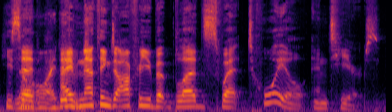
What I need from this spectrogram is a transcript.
He said, no, I, I, have nothing to offer you but blood, sweat, toil, and tears.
